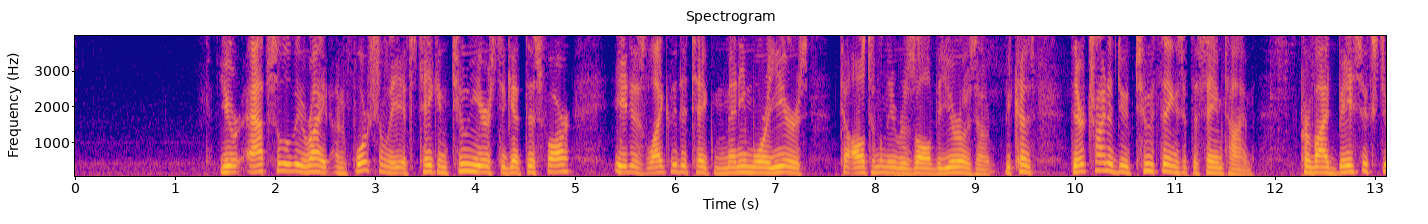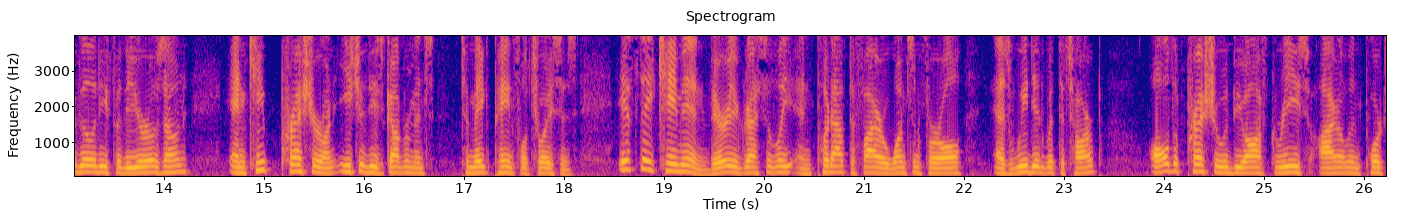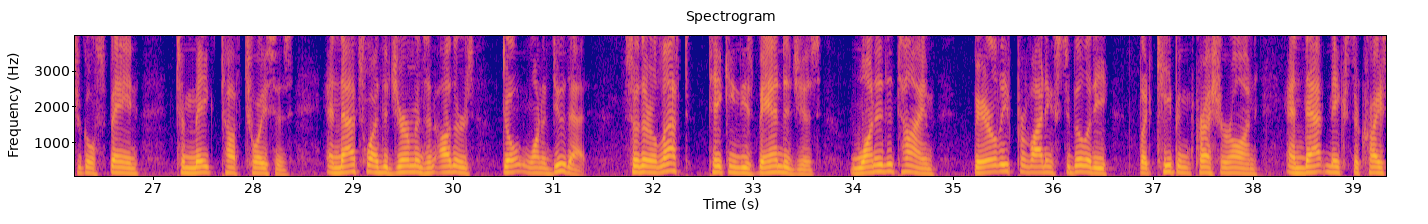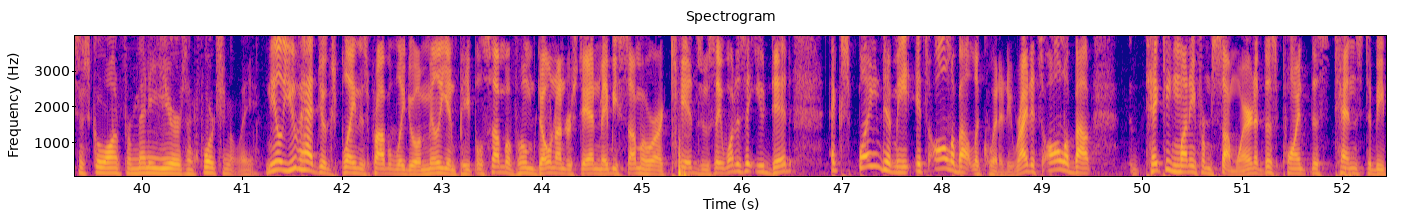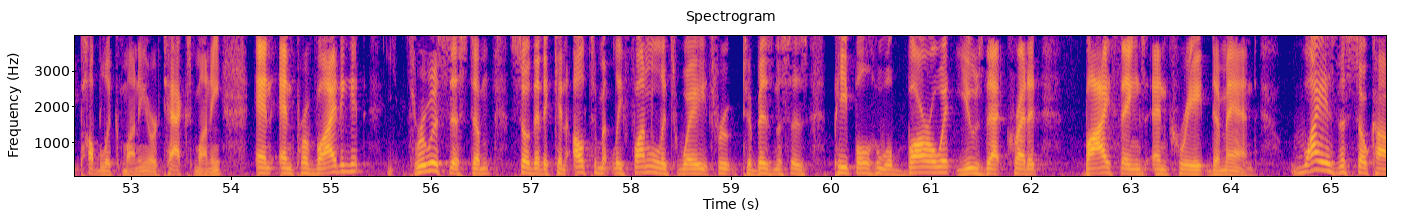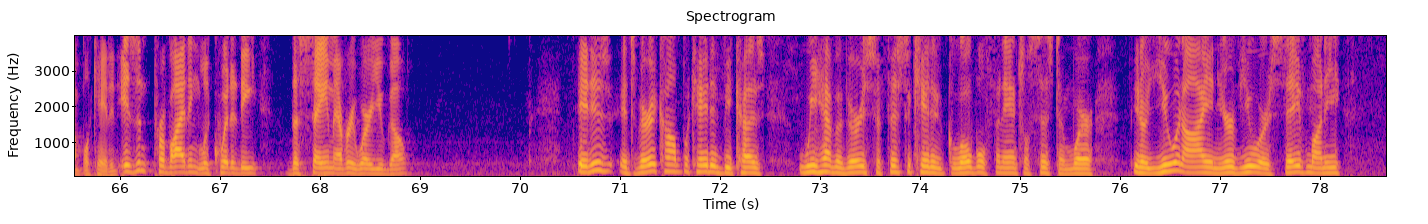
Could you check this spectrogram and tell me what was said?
You're absolutely right. Unfortunately, it's taken two years to get this far. It is likely to take many more years to ultimately resolve the Eurozone because they're trying to do two things at the same time provide basic stability for the Eurozone and keep pressure on each of these governments to make painful choices. If they came in very aggressively and put out the fire once and for all, as we did with the TARP, all the pressure would be off Greece, Ireland, Portugal, Spain to make tough choices. And that's why the Germans and others don't want to do that. So they're left taking these bandages one at a time, barely providing stability but keeping pressure on. And that makes the crisis go on for many years, unfortunately. Neel, you've had to explain this probably to a million people, some of whom don't understand, maybe some who are kids who say, What is it you did? Explain to me, it's all about liquidity, right? It's all about taking money from somewhere, and at this point, this tends to be public money or tax money, and, and providing it through a system so that it can ultimately funnel its way through to businesses, people who will borrow it, use that credit, buy things, and create demand. Why is this so complicated? Isn't providing liquidity the same everywhere you go? It is. It's very complicated because we have a very sophisticated global financial system where, you know, you and I and your viewers save money,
